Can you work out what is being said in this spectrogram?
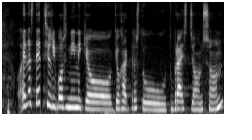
ένας τέτοιος λοιπόν είναι και ο, και ο χαρακτήρας του, του Bryce Johnson,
